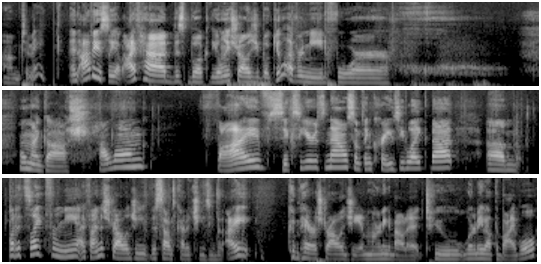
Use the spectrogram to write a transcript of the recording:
um, to me. And obviously, I've had this book, the only astrology book you'll ever need for. Oh my gosh, how long? Five, six years now, something crazy like that. Um, but it's like for me, I find astrology, this sounds kind of cheesy, but I compare astrology and learning about it to learning about the Bible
